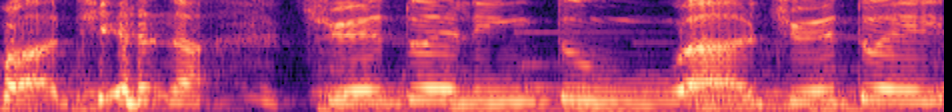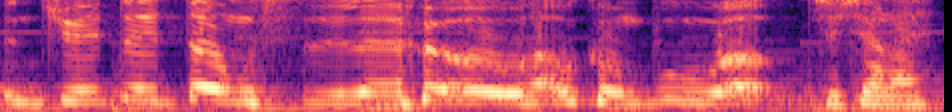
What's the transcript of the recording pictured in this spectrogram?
哇天哪！绝对零度啊，绝对绝对冻死了哦，好恐怖哦！接下来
